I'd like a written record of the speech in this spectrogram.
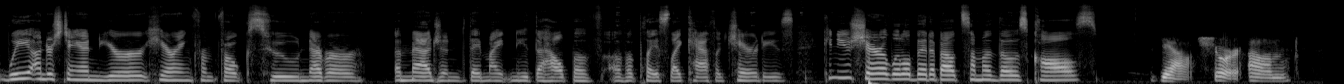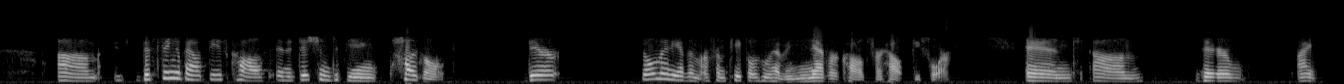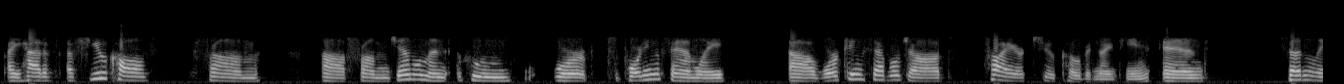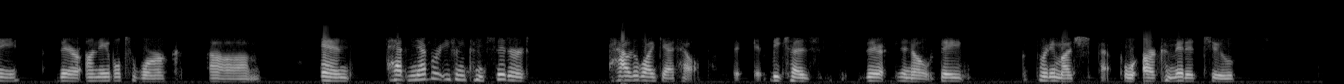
we understand you're hearing from folks who never imagined they might need the help of, of a place like Catholic Charities. Can you share a little bit about some of those calls? Yeah, sure. Um, um, the thing about these calls, in addition to being puzzled, there so many of them are from people who have never called for help before, and um, there, I, I had a, a few calls from uh, from gentlemen who were supporting a family uh, working several jobs prior to COVID 19, and suddenly they're unable to work um, and have never even considered how do I get help because they're you know they pretty much are committed to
